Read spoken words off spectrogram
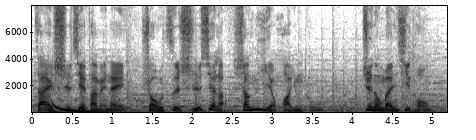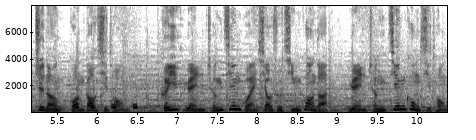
在世界范围内首次实现了商业化用途。智能门系统、智能广告系统，可以远程监管销售情况的远程监控系统。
